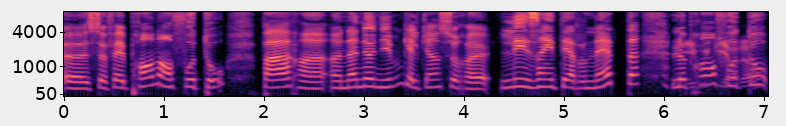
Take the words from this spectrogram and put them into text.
euh, se fait prendre en photo par un, un anonyme, quelqu'un sur euh, les internets, le prend en photo.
